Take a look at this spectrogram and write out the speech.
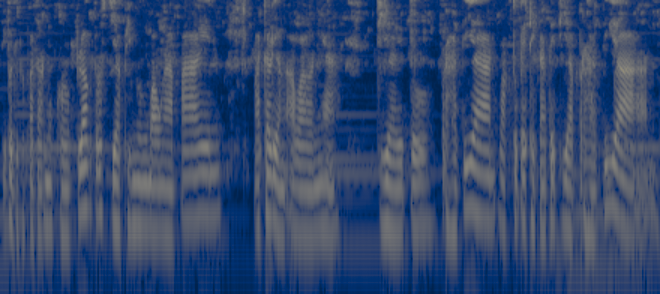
tiba-tiba pacarmu goblok terus dia bingung mau ngapain. Padahal yang awalnya dia itu perhatian waktu PDKT dia perhatian.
